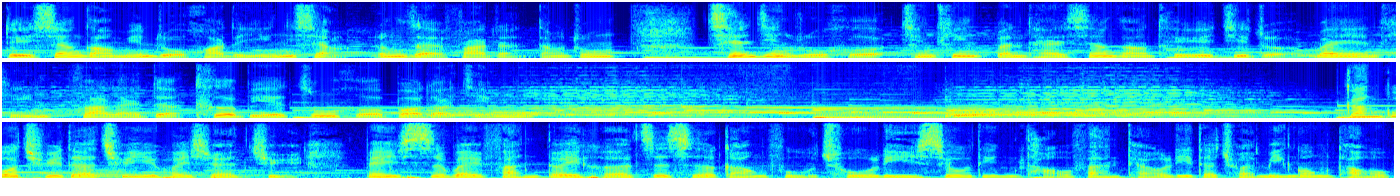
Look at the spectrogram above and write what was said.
对香港民主化的影响仍在发展当中，前景如何？请听本台香港特约记者麦燕婷发来的特别综合报道节目。刚过去的区议会选举被视为反对和支持港府处理修订逃犯条例的全民公投，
